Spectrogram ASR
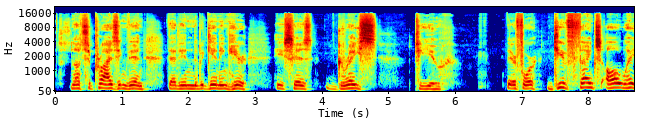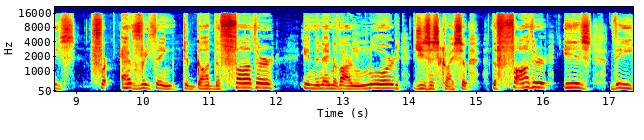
It's not surprising then that in the beginning here he says, Grace to you. Therefore, give thanks always for everything to God the Father in the name of our Lord Jesus Christ. So the Father is the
